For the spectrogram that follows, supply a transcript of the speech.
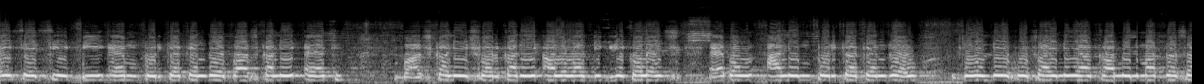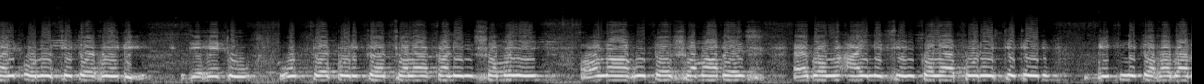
এইচএসসি বিএম পরীক্ষা কেন্দ্র বাসকালী এক বাঁশখালী সরকারি আলোয়া ডিগ্রি কলেজ এবং আলিম পরীক্ষা কেন্দ্র জলদি হুসাইনিয়া কামিল মাদ্রাসায় অনুষ্ঠিত হইবে। যেহেতু উক্ত পরীক্ষা চলাকালীন সময়ে অনাহুত সমাবেশ এবং আইন শৃঙ্খলা পরিস্থিতির বিঘ্নিত হবার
